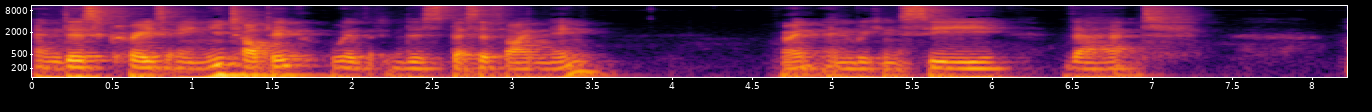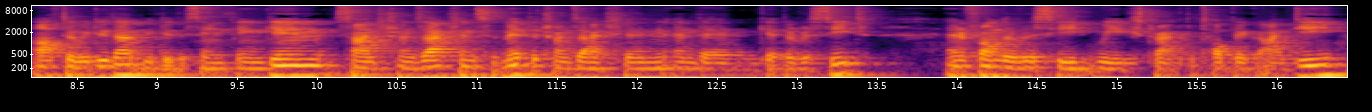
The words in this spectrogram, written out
and this creates a new topic with this specified name, right? And we can see that after we do that, we do the same thing again, sign the transaction, submit the transaction, and then get the receipt. And from the receipt, we extract the topic ID,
